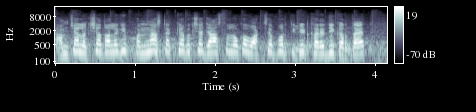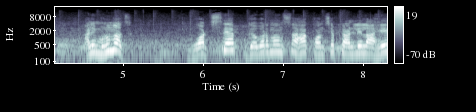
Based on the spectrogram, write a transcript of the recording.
आमच्या लक्षात आलं की पन्नास टक्क्यापेक्षा जास्त लोक व्हॉट्सॲपवर तिकीट खरेदी करतायत. आणि म्हणूनच व्हॉट्सॲप गव्हर्नन्सचा हा कॉन्सेप्ट आणलेला आहे.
